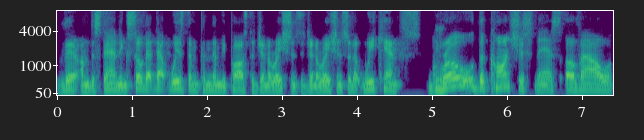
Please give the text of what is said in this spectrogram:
their understanding so that that wisdom can then be passed to generations to generations so that we can grow the consciousness of our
